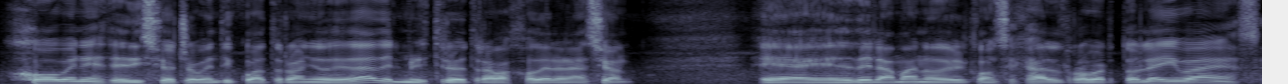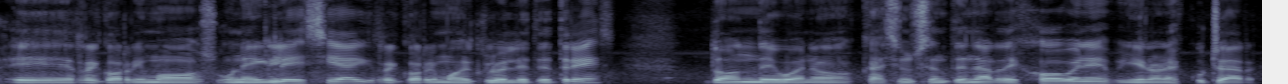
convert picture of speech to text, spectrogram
Jóvenes de 18 a 24 años de edad del Ministerio de Trabajo de la Nación. Eh, de la mano del concejal Roberto Leiva eh, recorrimos una iglesia y recorrimos el Club LT3, donde bueno, casi un centenar de jóvenes vinieron a escuchar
